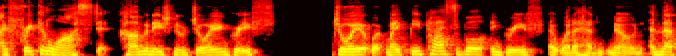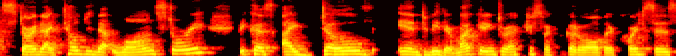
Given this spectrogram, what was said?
I freaking lost it. Combination of joy and grief joy at what might be possible and grief at what I hadn't known. And that started, I told you that long story because I dove in to be their marketing director so I could go to all their courses.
